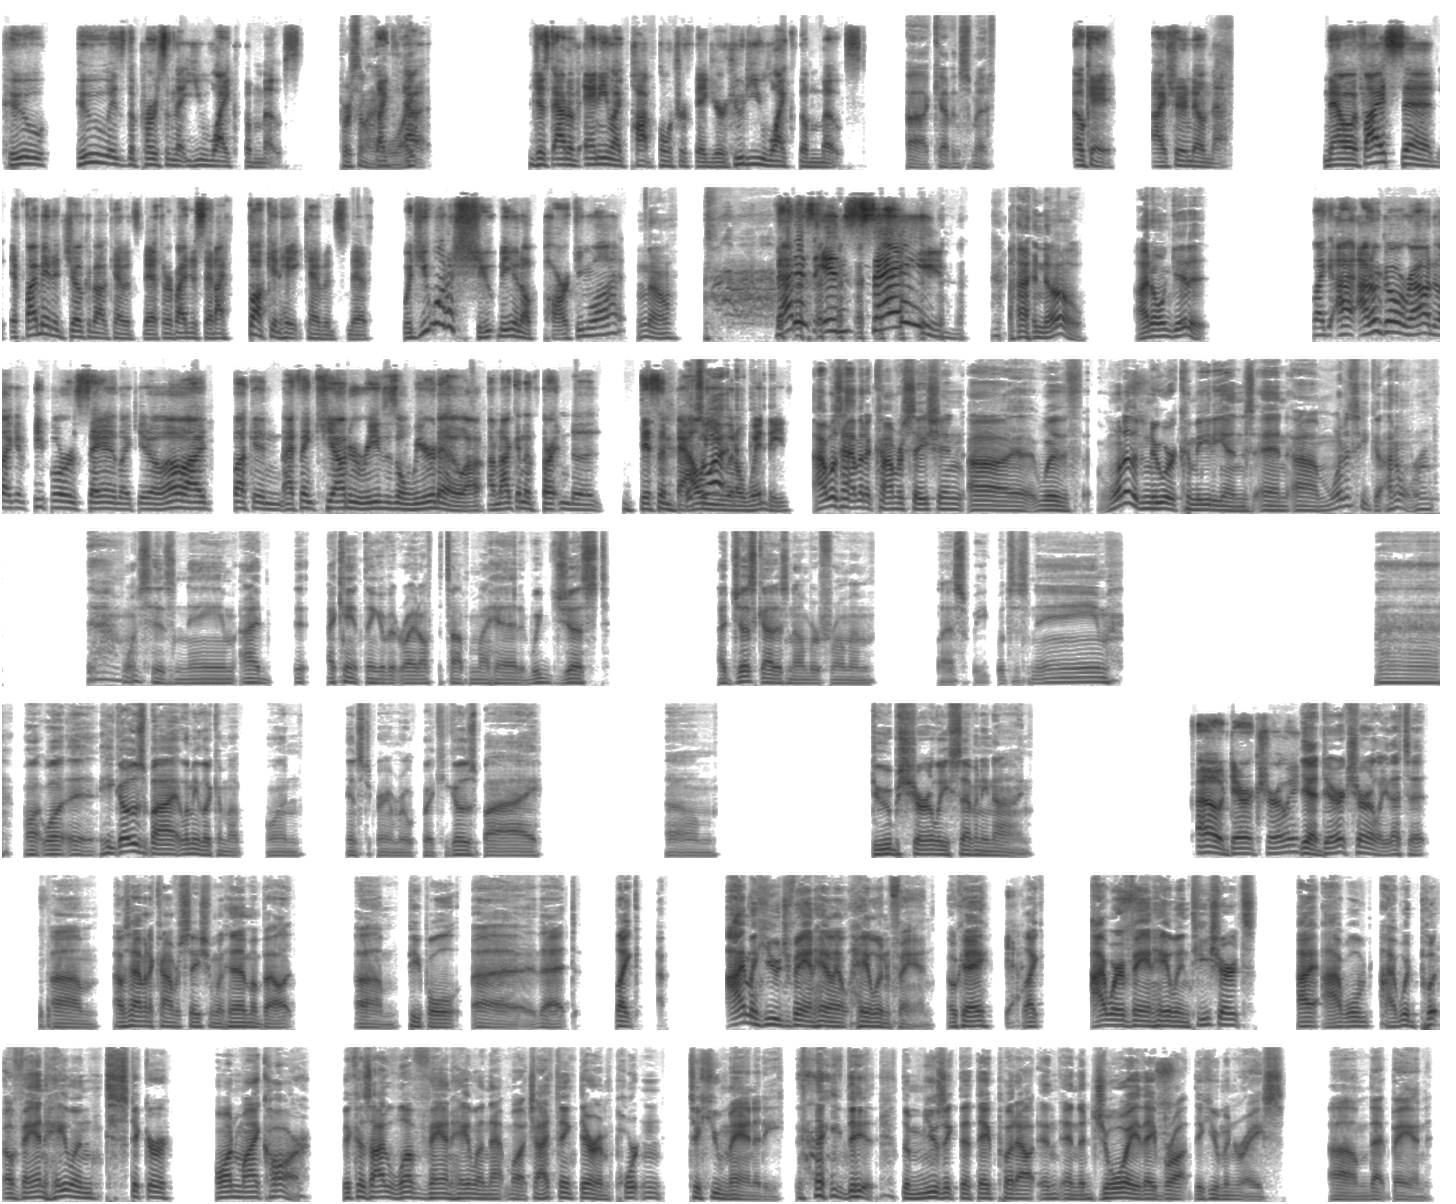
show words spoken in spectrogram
who who is the person that you like the most? Person I like, like? Uh, just out of any like pop culture figure, who do you like the most? Uh, Kevin Smith. Okay, I should have known that. Now, if I said, if I made a joke about Kevin Smith, or if I just said I fucking hate Kevin Smith, would you want to shoot me in a parking lot? No. That is insane. I know. I don't get it. Like I, I don't go around like if people are saying like you know oh I fucking I think Keanu Reeves is a weirdo. I, am not gonna threaten to disembowel you I, in a Wendy's. I was having a conversation uh, with one of the newer comedians, and um, what does he go? I don't remember. What's his name? I I can't think of it right off the top of my head. We just I just got his number from him last week. What's his name? Uh, well, uh, he goes by. Let me look him up on Instagram real quick. He goes by um Doob Shirley seventy nine. Oh, Derek Shirley. Yeah, Derek Shirley. That's it. Um, I was having a conversation with him about um people uh that like I'm a huge Van Halen fan. Okay. Yeah. Like I wear Van Halen t-shirts. I I will I would put a Van Halen sticker on my car because I love Van Halen that much. I think they're important to humanity. the the music that they put out and and the joy they brought the human race. Um that band.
